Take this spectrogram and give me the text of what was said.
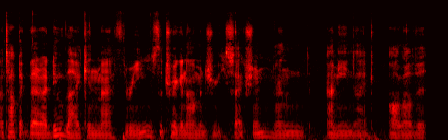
a topic that I do like in Math 3 is the trigonometry section, and I mean, like, all of it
